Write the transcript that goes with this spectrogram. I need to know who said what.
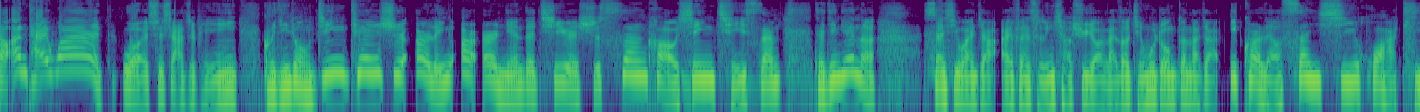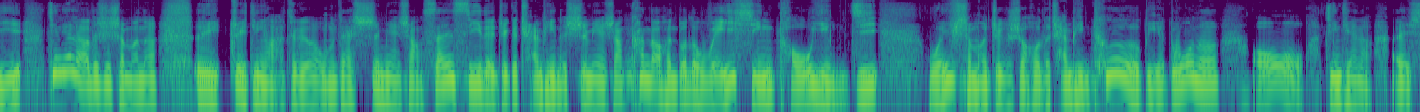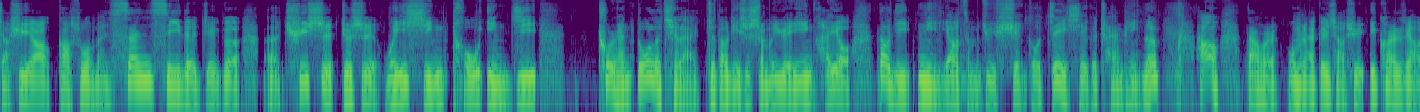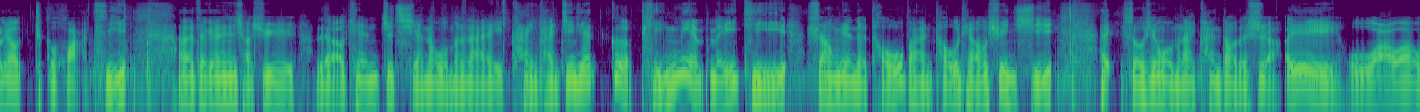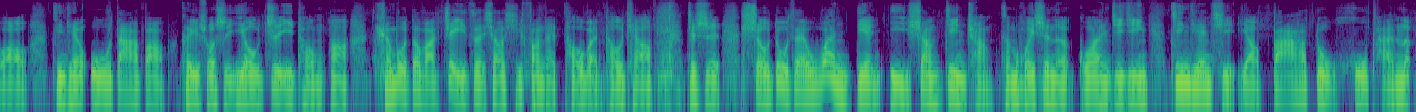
Speaker 1: 早安，台湾！我是夏志平。各位听众，今天是二零二二年的七月十三号，星期三。在今天呢，三 C 玩家 iPhone 林小旭要来到节目中，跟大家一块聊三 C 话题。今天聊的是什么呢？诶，最近啊，这个我们在市面上三 C 的这个产品的市面上看到很多的微型投影机。为什么这个时候的产品特别多呢？哦，今天呢，呃，小旭要告诉我们三 C 的这个呃趋势，就是微型投影机。突然多了起来，这到底是什么原因？还有，到底你要怎么去选购这些个产品呢？好，待会儿我们来跟小旭一块聊聊这个话题。呃，在跟小旭聊天之前呢，我们来看一看今天各平面媒体上面的头版头条讯息。嘿，首先我们来看到的是啊，哎，哇哇哇！今天五大报可以说是有志一同啊，全部都把这一则消息放在头版头条，这是。首度在万点以上进场，怎么回事呢？国安基金今天起要八度护盘了，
